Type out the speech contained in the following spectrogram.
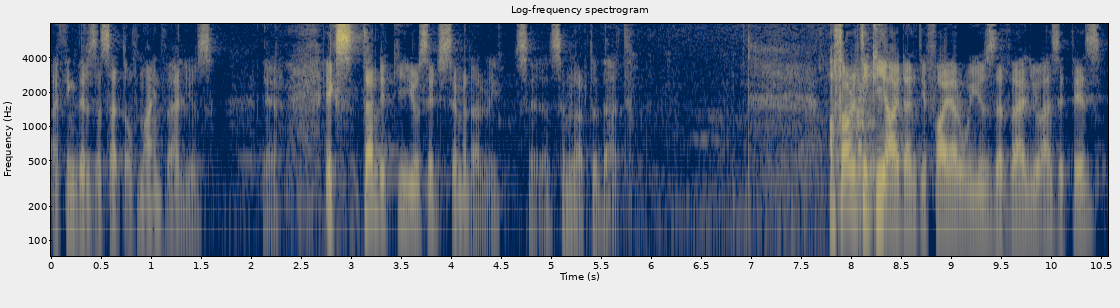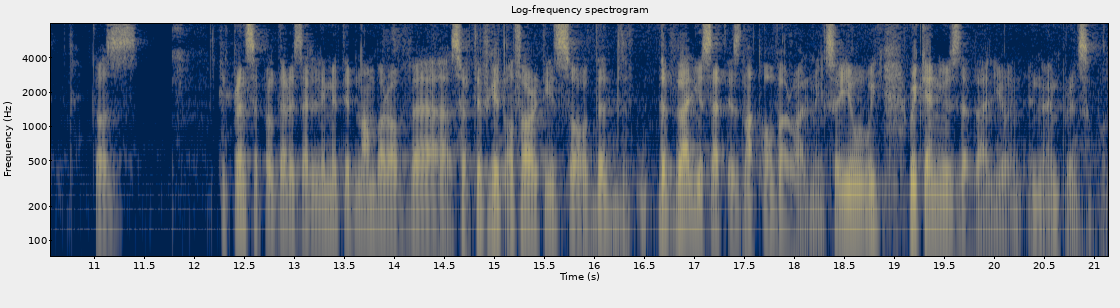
I think there is a set of nine values there. Extended key usage similarly, similar to that. Authority key identifier, we use the value as it is because in principle there is a limited number of uh, certificate authorities, so the, the, the, value set is not overwhelming. So you, we, we can use the value in, in, in principle.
